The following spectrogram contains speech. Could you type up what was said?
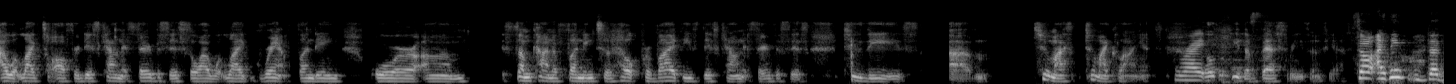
i would like to offer discounted services so i would like grant funding or um, some kind of funding to help provide these discounted services to these um, to my to my clients. Right. Those would be the best reasons yes. So i think that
